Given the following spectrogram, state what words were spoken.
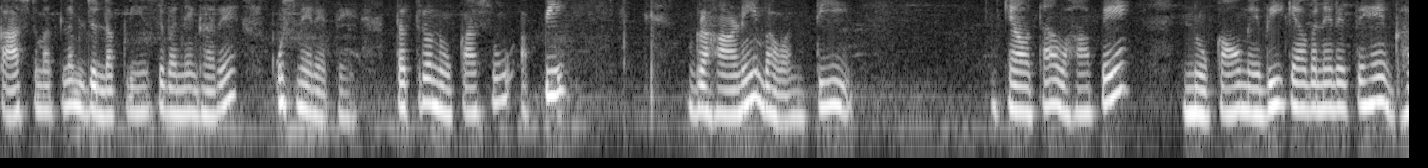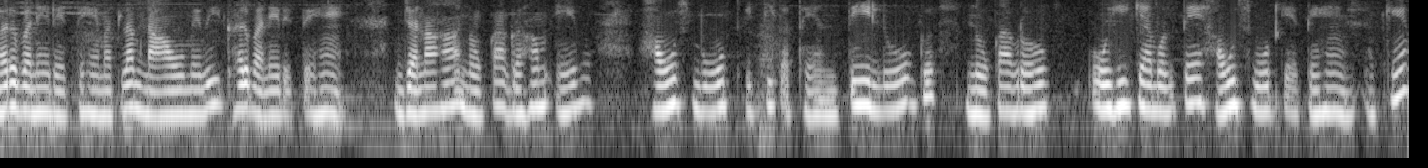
कास्ट मतलब जो लकड़ियों से बने घर है, उसमें रहते हैं। तत्र नौकाशु अपि ग्रहाणी भवंती क्या होता? है वहाँ पे नौकाओं में भी क्या बने रहते हैं? घर बने रहते हैं मतलब नावों में भी घर बने रहते हैं। जनाहा नौका ग्रहम एवं हाउस बोट इति कथयंती लोग नौका ग्रह को ही क्या बोलते हैं? हाउस बोट कहते हैं, ओके?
